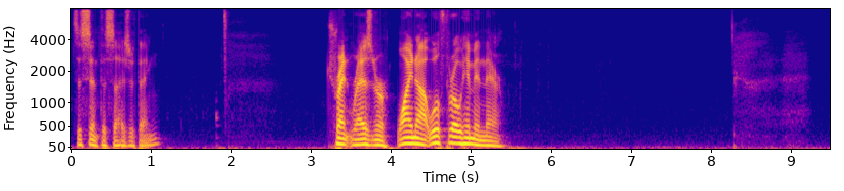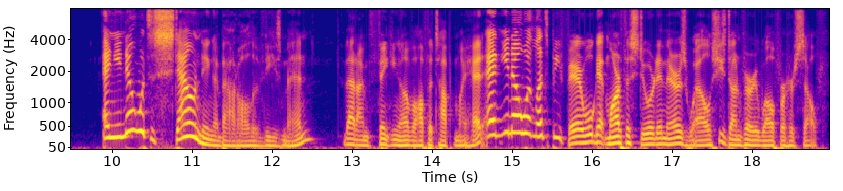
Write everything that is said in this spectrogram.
It's a synthesizer thing. Trent Reznor, why not? We'll throw him in there. And you know what's astounding about all of these men that I'm thinking of off the top of my head? And you know what? Let's be fair. We'll get Martha Stewart in there as well. She's done very well for herself.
